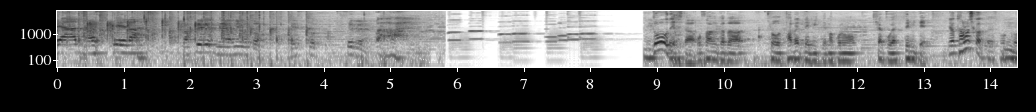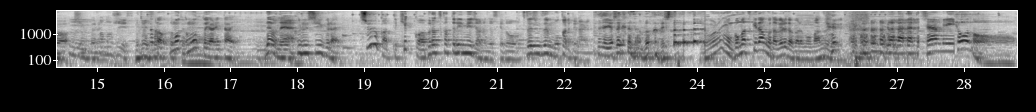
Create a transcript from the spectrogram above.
いやー達成だ。達成ですねお見事。ベストセブン。どうでした？お三方今日食べてみて、まあ、この企画をやってみて。いや楽しかったです僕は。シンプルに、楽しいですめちゃめちゃなん楽しったよね。かもっともっとやりたい。だよね苦しいぐらい中華って結構油使ってるイメージあるんですけど全然持たれてない。じゃあ吉川さんどうでした？俺もうごま付き団子食べれたからもう満足ちなみに今日の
